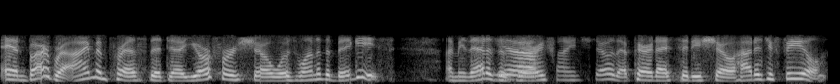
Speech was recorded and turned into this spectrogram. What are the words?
and Barbara, I'm impressed that uh, your first show was one of the biggies. I mean, that is yeah. a very fine show, that Paradise City show. How did you feel?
